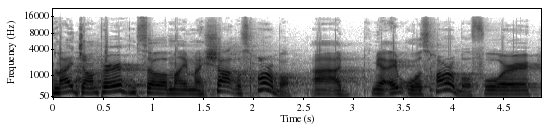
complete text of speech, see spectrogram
my jumper, so my, my shot was horrible. Uh, yeah, it was horrible for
